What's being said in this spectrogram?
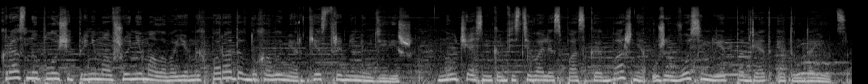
Красную площадь, принимавшую немало военных парадов, духовыми оркестрами не удивишь. Но участникам фестиваля «Спасская башня» уже 8 лет подряд это удается.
